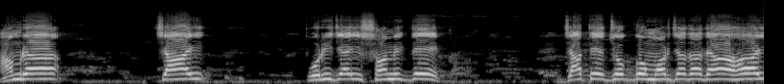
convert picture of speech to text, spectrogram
আমরা চাই পরিযায়ী শ্রমিকদের যাতে যোগ্য মর্যাদা দেওয়া হয়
